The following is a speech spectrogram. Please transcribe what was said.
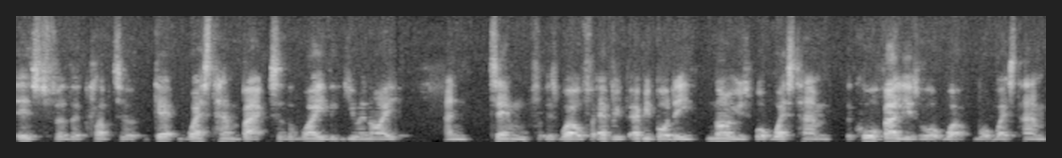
is for the club to get West Ham back to the way that you and I and Tim as well for every everybody knows what West Ham the core values of what what, what West Ham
